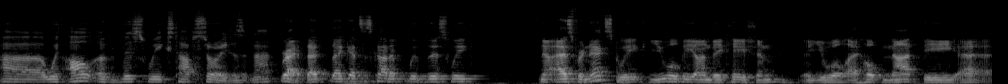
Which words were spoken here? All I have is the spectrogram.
uh, with all of this week's top story, does it not? Right. That that gets us caught up with this week. Now, as for next week, you will be on vacation. You will, I hope, not be uh,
